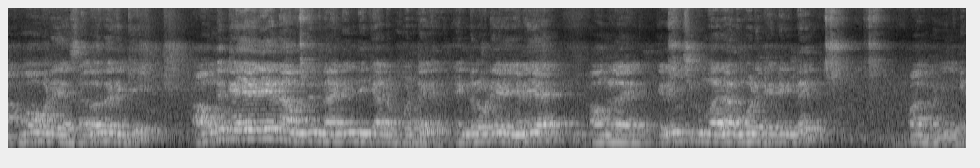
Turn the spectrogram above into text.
அம்மாவுடைய சகோதரிக்கு அவங்க கையாலேயே நான் வந்து இந்த ஐடென்டி கார்டை போட்டு எங்களுடைய இணைய அவங்கள இணைச்சிக்குமாறு அன்போடு கேட்டுக்கிட்டு வாங்க பண்ணிக்க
